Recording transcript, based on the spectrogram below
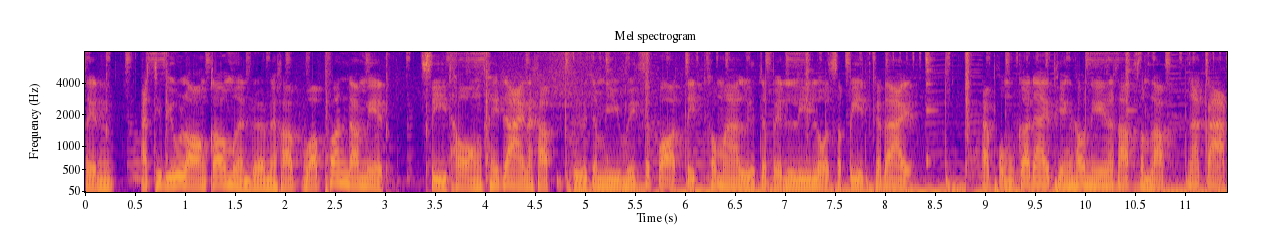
30% Attribute ลองก็เหมือนเดิมนะครับ Weapon Damage สีทองให้ได้นะครับ หรือจะมีวิกสปอร์ตติดเข้ามา หรือจะเป็น Reload Speed ก็ได้ แต่ผมก็ได้เพียงเท่านี้นะครับสำหรับหน้ากาก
